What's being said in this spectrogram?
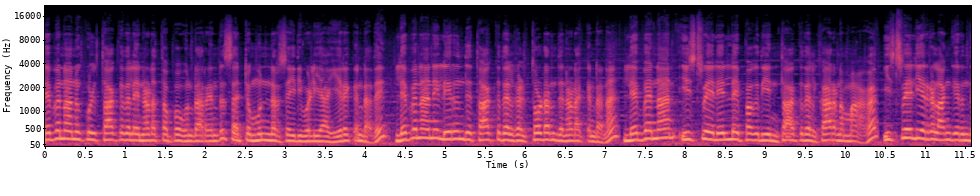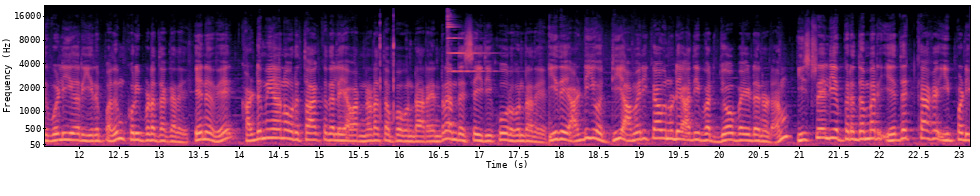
லெபனானுக்குள் தாக்குதலை நடத்தப் போகின்றார் என்று சற்று முன்னர் செய்தி வெளியாகி இருக்கின்றது. லெபனானில் இருந்து தாக்குதல்கள் தொடர்ந்து நடக்கின்றன. லெபனான் இஸ்ரேல் எல்லை பகுதியின் தாக்குதல் காரணமாக இஸ்ரேலியர்கள் அங்கிருந்து வெளியேறி இருப்பதும் குறிப்பிடத்தக்கது. எனவே கடுமையான ஒரு தாக்குதலை அவர் நடத்தப் போகின்றார் என்று அந்த செய்தி கூறுகின்றது. இதை அடியொற்றி அமெரிக்காவினுடைய அதிபர் ஜோ பைடனுடன் இஸ்ரேலிய பிரதமர் எதற்காக இப்படி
